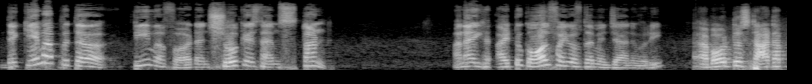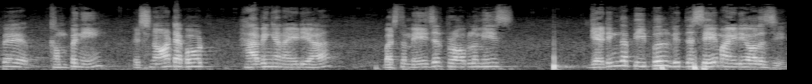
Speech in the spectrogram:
They came up with a team effort and showcased I'm stunned. And I, I took all five of them in January. about to start up a company, it's not about having an idea, but the major problem is getting the people with the same ideology.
